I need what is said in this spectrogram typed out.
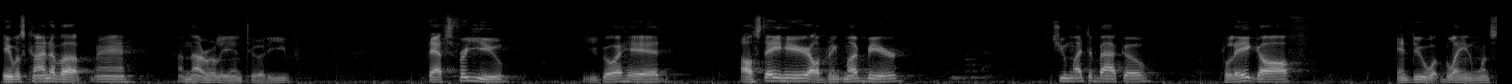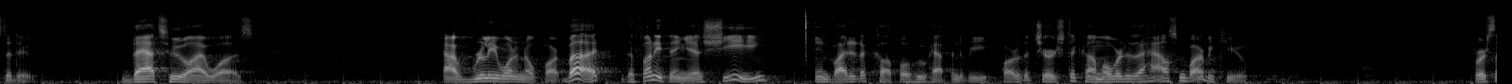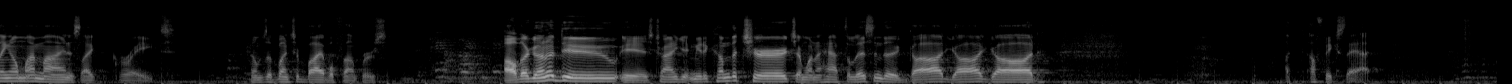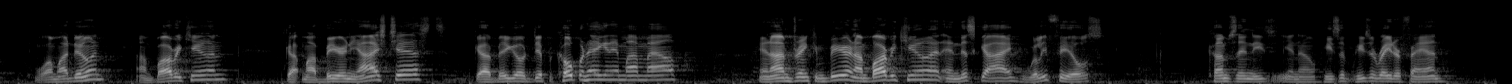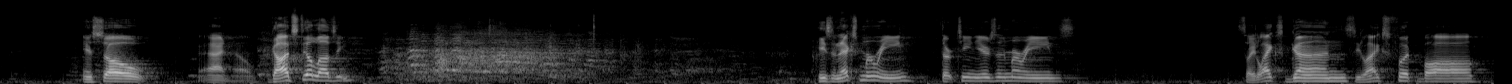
It was kind of a, eh, I'm not really into it, Eve. That's for you. You go ahead. I'll stay here. I'll drink my beer, chew my tobacco, play golf, and do what Blaine wants to do. That's who I was. I really want to know part. But the funny thing is, she invited a couple who happened to be part of the church to come over to the house and barbecue. First thing on my mind is like, great. Comes a bunch of Bible thumpers. All they're going to do is try and get me to come to church. I'm going to have to listen to God, God, God. I'll fix that. What am I doing? I'm barbecuing, got my beer in the ice chest, got a big old dip of Copenhagen in my mouth, and I'm drinking beer and I'm barbecuing, and this guy, Willie Fields, comes in. He's, you know, he's a, he's a Raider fan. And so, I know, God still loves him. He's an ex Marine, 13 years in the Marines. So he likes guns, he likes football.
